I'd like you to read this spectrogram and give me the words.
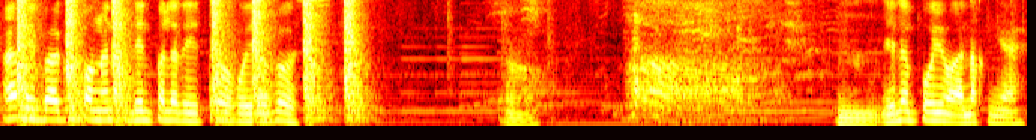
Ah, may bagong panganak din pala rito, Kuya Gos. Oh. Hmm, ilan po yung anak niya?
